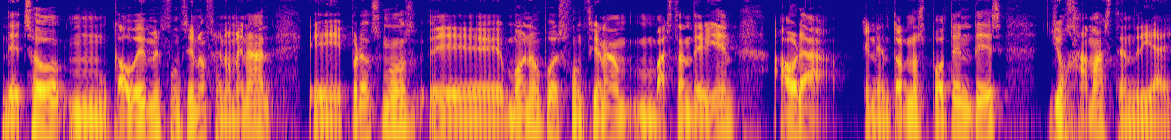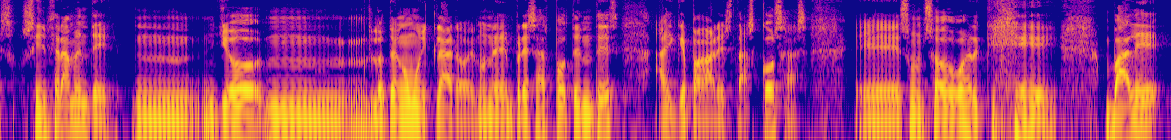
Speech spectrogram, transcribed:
De hecho, mm, KVM funciona fenomenal. Proxmos, bueno, pues funciona bastante bien. Ahora, en entornos potentes, yo jamás tendría eso. Sinceramente, mm, yo mm, lo tengo muy claro. En unas empresas potentes hay que pagar estas cosas. Eh, es un software que vale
